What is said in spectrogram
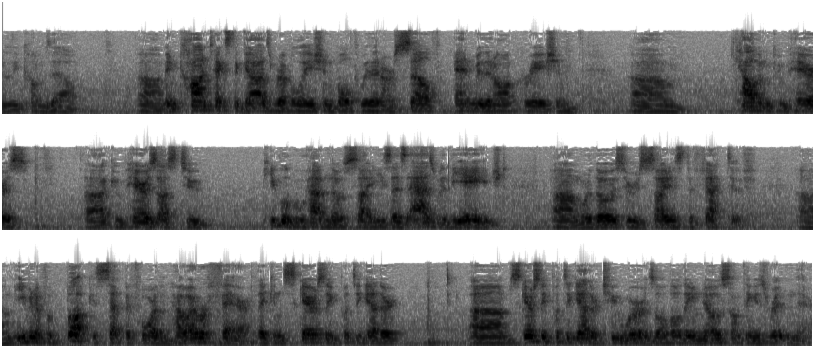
really comes out. Um, in context of God's revelation, both within ourself and within all creation, um, Calvin compares uh, compares us to people who have no sight. He says, as with the aged, um, or those whose sight is defective. Um, even if a book is set before them, however fair, they can scarcely put together um, scarcely put together two words, although they know something is written there.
